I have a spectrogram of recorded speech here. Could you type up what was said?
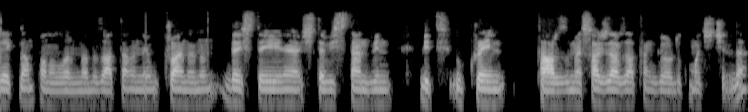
reklam panolarında da zaten hani Ukrayna'nın desteğine işte we stand with Ukraine tarzı mesajlar zaten gördük maç içinde.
